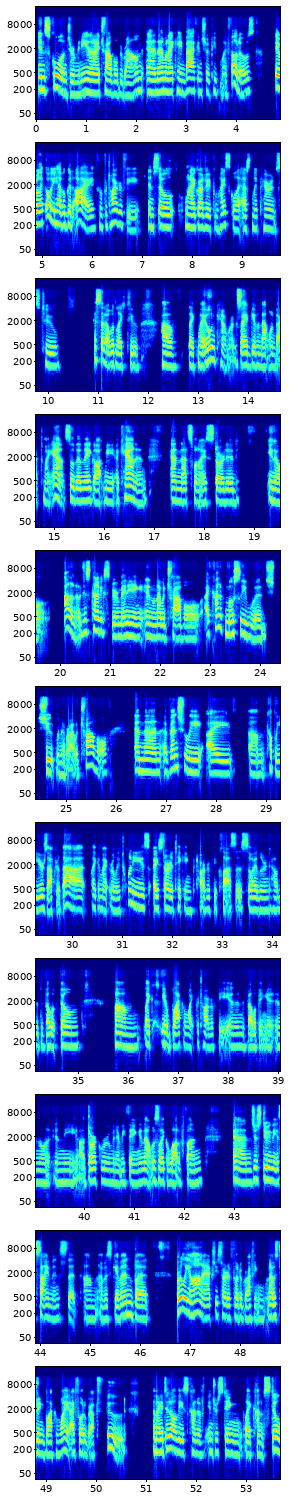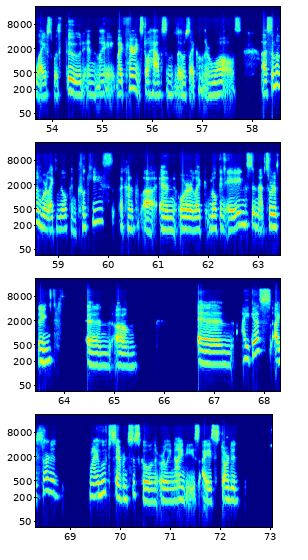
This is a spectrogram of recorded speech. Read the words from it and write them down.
in school in Germany and I traveled around. And then when I came back and showed people my photos, they were like, "Oh, you have a good eye for photography." And so when I graduated from high school, I asked my parents to. I said I would like to have like my own camera because I had given that one back to my aunt. So then they got me a Canon, and that's when I started, you know, I don't know, just kind of experimenting. And when I would travel, I kind of mostly would shoot whenever I would travel. And then eventually I um, a couple years after that, like in my early 20s, I started taking photography classes. So I learned how to develop film, um, like you know, black and white photography, and then developing it in the in the uh, dark room and everything. And that was like a lot of fun, and just doing the assignments that um, I was given. But early on, I actually started photographing. When I was doing black and white, I photographed food. And I did all these kind of interesting, like kind of still lifes with food. And my my parents still have some of those like on their walls. Uh, some of them were like milk and cookies, kind of, uh, and or like milk and eggs and that sort of thing. And um, and I guess I started when I moved to San Francisco in the early '90s. I started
